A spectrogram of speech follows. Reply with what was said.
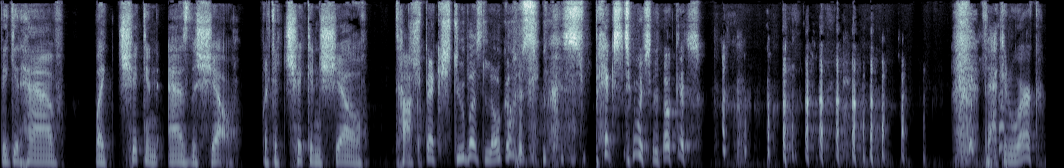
they could have like chicken as the shell, like a chicken shell taco. Speckstube's Locos. Speckstube locus. that could work.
